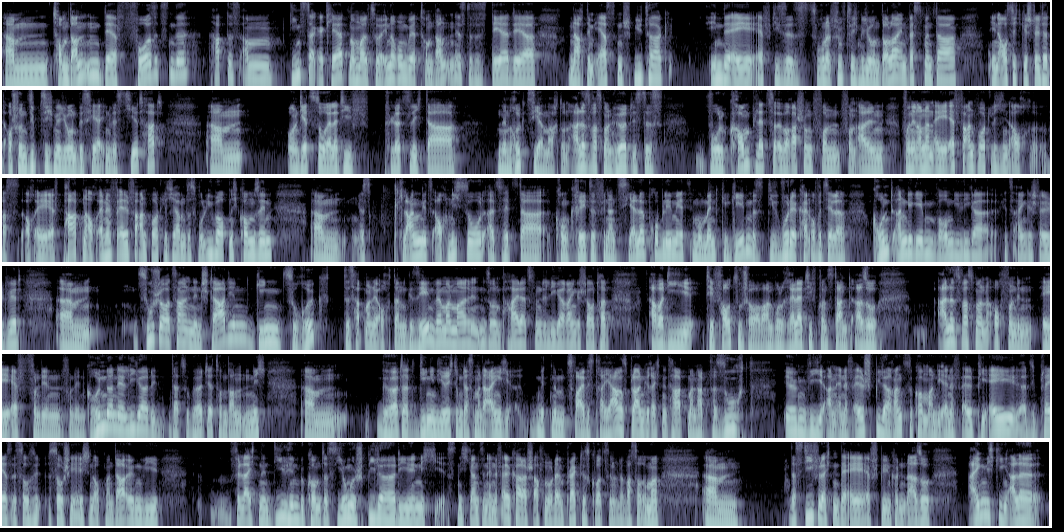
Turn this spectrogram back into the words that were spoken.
Ähm, Tom Dunton, der Vorsitzende hat es am Dienstag erklärt. Nochmal zur Erinnerung, wer Tom Dunton ist. Das ist der, der nach dem ersten Spieltag in der AAF dieses 250 Millionen Dollar Investment da in Aussicht gestellt hat, auch schon 70 Millionen bisher investiert hat. Ähm, und jetzt so relativ plötzlich da einen Rückzieher macht. Und alles, was man hört, ist es wohl komplett zur Überraschung von, von allen, von den anderen AEF-Verantwortlichen, auch, was auch AEF-Partner, auch NFL-Verantwortliche haben das wohl überhaupt nicht kommen sehen. Ähm, es klang jetzt auch nicht so, als hätte es da konkrete finanzielle Probleme jetzt im Moment gegeben. Es die wurde ja kein offizieller Grund angegeben, warum die Liga jetzt eingestellt wird. Ähm, Zuschauerzahlen in den Stadien gingen zurück. Das hat man ja auch dann gesehen, wenn man mal in so ein paar Highlights von der Liga reingeschaut hat. Aber die TV-Zuschauer waren wohl relativ konstant. Also alles, was man auch von den AEF, von den, von den Gründern der Liga, die, dazu gehört ja Tom Dunton nicht, ähm, gehört hat, ging in die Richtung, dass man da eigentlich mit einem zwei bis drei Jahresplan gerechnet hat. Man hat versucht, irgendwie an NFL-Spieler ranzukommen, an die NFLPA, also die Players Association, ob man da irgendwie vielleicht einen Deal hinbekommt, dass junge Spieler, die nicht, es nicht ganz in NFL-Kader schaffen oder im Practice Squad sind oder was auch immer, ähm, dass die vielleicht in der AAF spielen könnten. Also eigentlich gingen alle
